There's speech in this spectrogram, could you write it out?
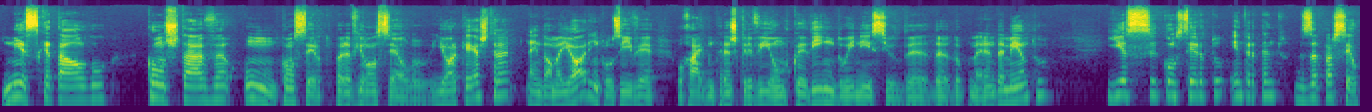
nesse catálogo constava um concerto para violoncelo e orquestra, em Dó maior, inclusive o Haydn transcrevia um bocadinho do início de, de, do primeiro andamento, e esse concerto, entretanto, desapareceu.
